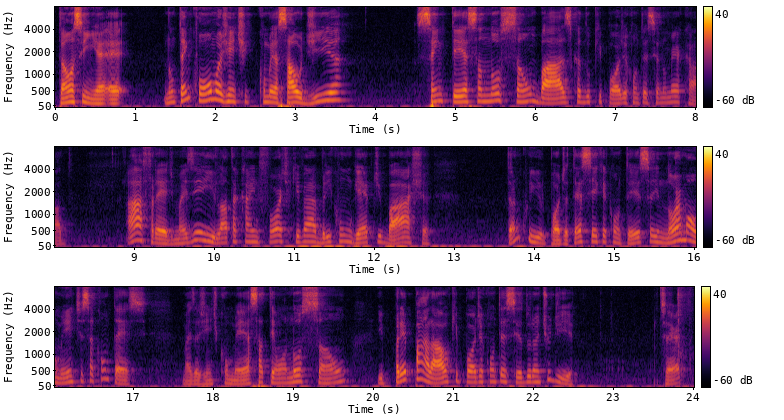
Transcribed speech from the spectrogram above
Então, assim, é, é não tem como a gente começar o dia sem ter essa noção básica do que pode acontecer no mercado. Ah, Fred, mas e aí? Lá tá caindo forte, aqui vai abrir com um gap de baixa. Tranquilo, pode até ser que aconteça e normalmente isso acontece mas a gente começa a ter uma noção e preparar o que pode acontecer durante o dia. Certo?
